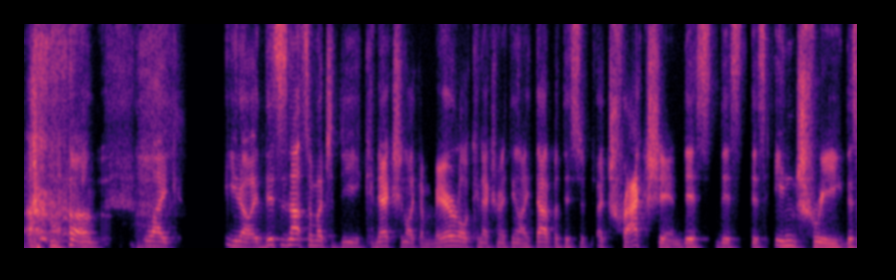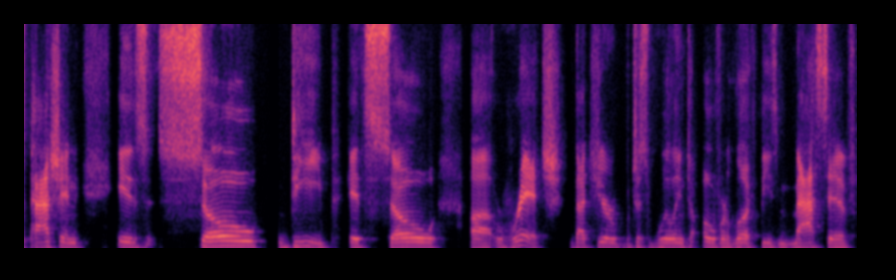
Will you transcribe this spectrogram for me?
um, like you know this is not so much the connection like a marital connection or anything like that but this attraction this this this intrigue this passion is so deep it's so uh rich that you're just willing to overlook these massive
